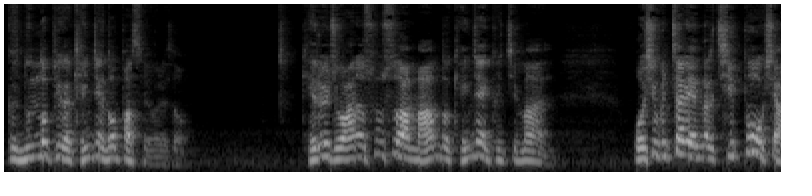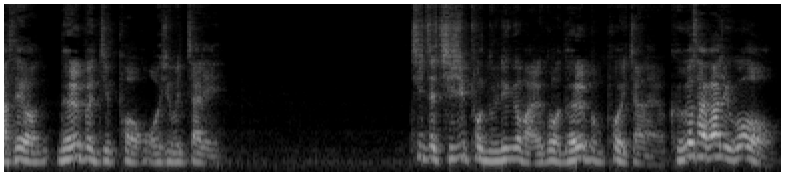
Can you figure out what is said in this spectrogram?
그 눈높이가 굉장히 높았어요. 그래서 개를 좋아하는 순수한 마음도 굉장히 컸지만 50원짜리 옛날에 지퍼 혹시 아세요? 넓은 지퍼 50원짜리 진짜 지지퍼 눌린 거 말고 넓은 포 있잖아요. 그거 사가지고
